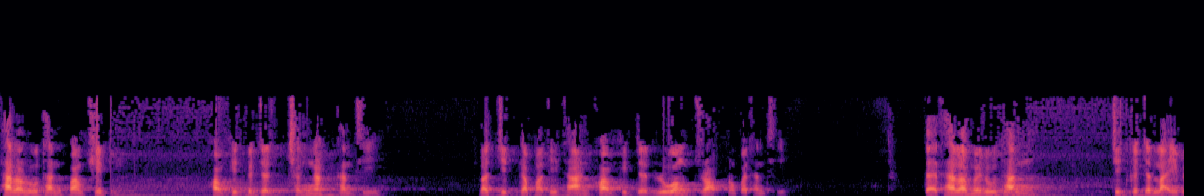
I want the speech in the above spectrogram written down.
ถ้าเรารู้ทันความคิด ความคิดก็จะชะงงักทันที แล้วจิตกับอธิษฐานความคิดจะร่วงดรอปลงไปทันที แต่ถ้าเราไม่รู้ทัน จิตก็จะไหลไป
